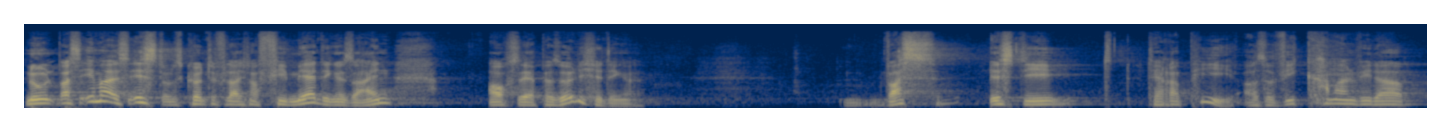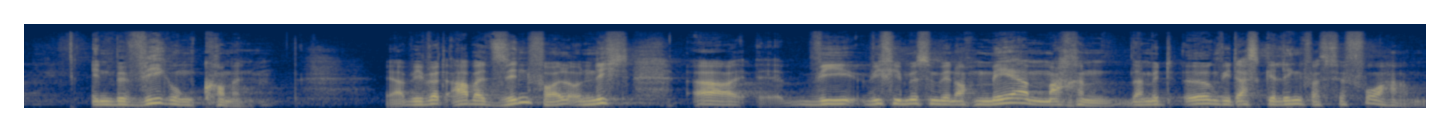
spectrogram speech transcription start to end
Nun, was immer es ist, und es könnte vielleicht noch viel mehr Dinge sein, auch sehr persönliche Dinge. Was ist die Therapie. Also wie kann man wieder in Bewegung kommen? Ja, wie wird Arbeit sinnvoll und nicht, äh, wie, wie viel müssen wir noch mehr machen, damit irgendwie das gelingt, was wir vorhaben?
